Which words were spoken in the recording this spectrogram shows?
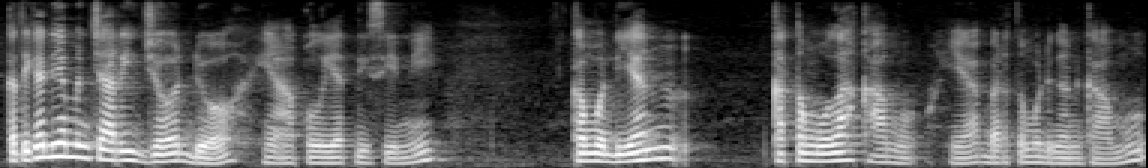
ketika dia mencari jodoh yang aku lihat di sini kemudian ketemulah kamu ya bertemu dengan kamu.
